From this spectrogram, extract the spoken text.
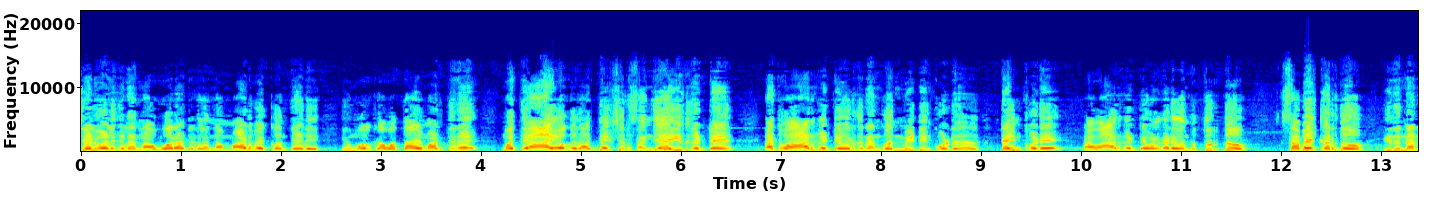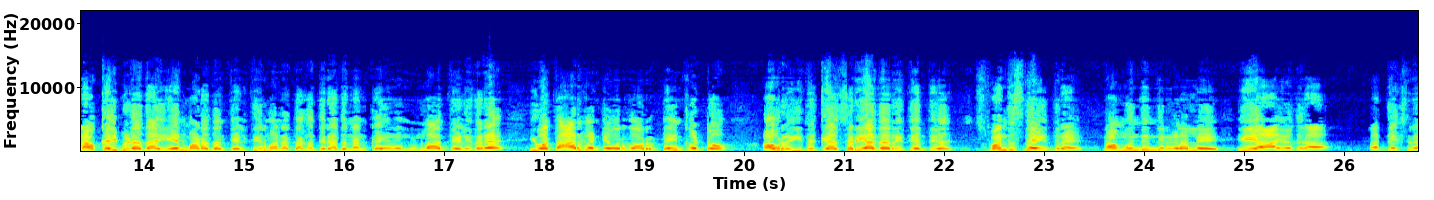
ಚಳುವಳಿಗಳನ್ನ, ಹೋರಾಟಗಳನ್ನ ಮಾಡಬೇಕು ಅಂತೇಳಿ ಈ ಮೂಲಕ ಒತ್ತಾಯ ಮಾಡ್ತೀರಿ. ಮತ್ತೆ ಆಯೋಗದ ಅಧ್ಯಕ್ಷರು ಸಂಜೆ ಐದು ಗಂಟೆ ಅಥವಾ ಆರು ಗಂಟೆವರೆಗೂ ನನ್ಗೊಂದು ಮೀಟಿಂಗ್ ಕೊಡ ಟೈಮ್ ಕೊಡಿ. ನಾವು ಆರು ಗಂಟೆ ಒಳಗಡೆ ಒಂದು ತುರ್ತು ಸಭೆ ಕರೆದು ಇದನ್ನ ನಾವು ಕೈ ಬಿಡೋದ, ಏನ್ ಮಾಡೋದ ಅಂತ ಹೇಳಿ ತೀರ್ಮಾನ ತಗೊಂತೀರಿ, ಅದು ನನ್ನ ಕೈಯಲ್ಲಿ ಇಲ್ಲ ಅಂತ ಹೇಳಿದರೆ ಇವತ್ತು ಆರು ಗಂಟೆವರೆಗೂ ಅವ್ರಿಗೆ ಟೈಮ್ ಕೊಟ್ಟು ಅವರು ಇದಕ್ಕೆ ಸರಿಯಾದ ರೀತಿಯಂತೆ ಸ್ಪಂದಿಸದೇ ಇದ್ರೆ ನಾವು ಮುಂದಿನ ದಿನಗಳಲ್ಲಿ ಈ ಆಯೋಗದ ಅಧ್ಯಕ್ಷರ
